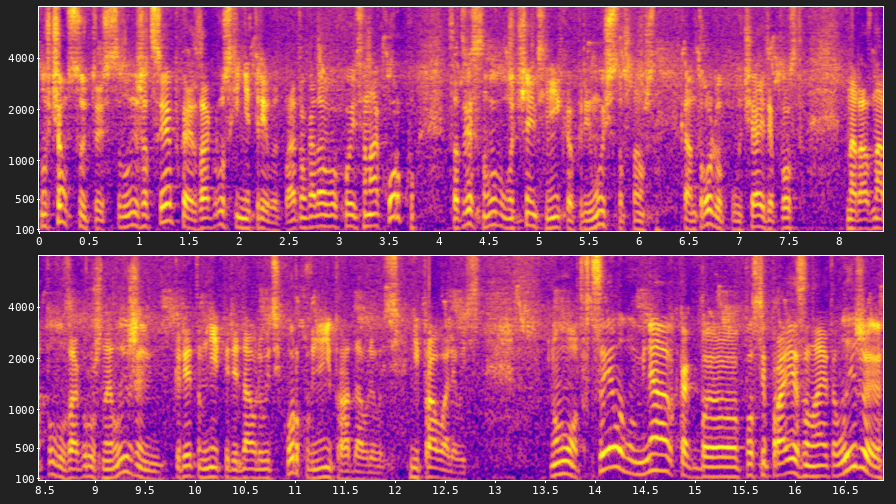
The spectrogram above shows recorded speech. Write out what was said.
ну в чем суть? То есть лыжа цепкая, загрузки не требует. Поэтому, когда вы выходите на корку, соответственно, вы получаете некое преимущество, потому что контроль вы получаете просто на разнополу загруженной лыжи, при этом не передавливаете корку, в нее не продавливаете, не проваливаетесь. Ну вот, в целом у меня как бы после проезда на этой лыжи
